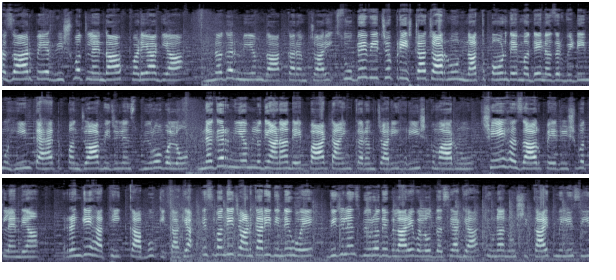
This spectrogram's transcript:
6000 ਰੁਪਏ ਰਿਸ਼ਵਤ ਲੈਂਦਾ ਫੜਿਆ ਗਿਆ ਨਗਰ ਨਿਯਮ ਦਾ ਕਰਮਚਾਰੀ। ਸੂਬੇ ਵਿੱਚ ਭ੍ਰਿਸ਼ਟਾਚਾਰ ਨੂੰ ਨੱਥ ਪਾਉਣ ਦੇ ਮੱਦੇਨਜ਼ਰ ਵਿੱਢੀ ਮੁਹਿੰਮ ਤਹਿਤ ਪੰਜਾਬ ਵਿਜੀਲੈਂਸ ਬਿਊਰੋ ਵੱਲੋਂ ਨਗਰ ਨਿਯਮ ਲੁਧਿਆਣਾ ਦੇ ਪਾਰਟ ਟਾਈਮ ਕਰਮਚਾਰੀ ਹਰੀਸ਼ ਕੁਮਾਰ ਨੂੰ 6000 ਰੁਪਏ ਰਿਸ਼ਵਤ ਲੈਂਦਿਆਂ ਰੰਗੇ ਹੱਥੀ ਕਾਬੂ ਕੀਤਾ ਗਿਆ। ਇਸ ਸੰਬੰਧੀ ਜਾਣਕਾਰੀ ਦਿੰਦੇ ਹੋਏ ਵਿਜੀਲੈਂਸ ਬਿਊਰੋ ਦੇ ਬੁਲਾਰੇ ਵੱਲੋਂ ਦੱਸਿਆ ਗਿਆ ਕਿ ਉਹਨਾਂ ਨੂੰ ਸ਼ਿਕਾਇਤ ਮਿਲੀ ਸੀ,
